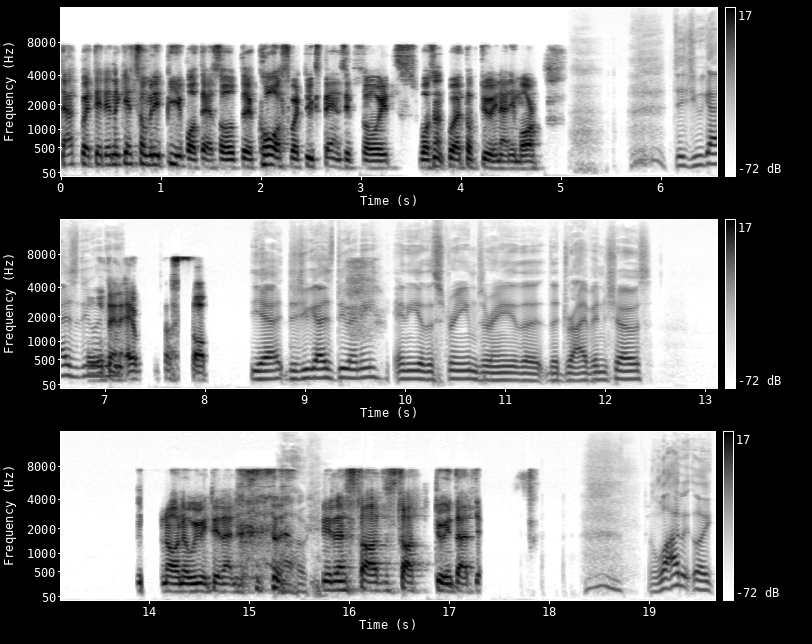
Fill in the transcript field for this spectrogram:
that way they didn't get so many people there, so the costs were too expensive, so it wasn't worth of doing anymore. Did you guys do So any? then everything stopped. Yeah, did you guys do any any of the streams or any of the the drive-in shows? No, no, we didn't. Oh, okay. we didn't start start doing that. Yet. a lot of like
